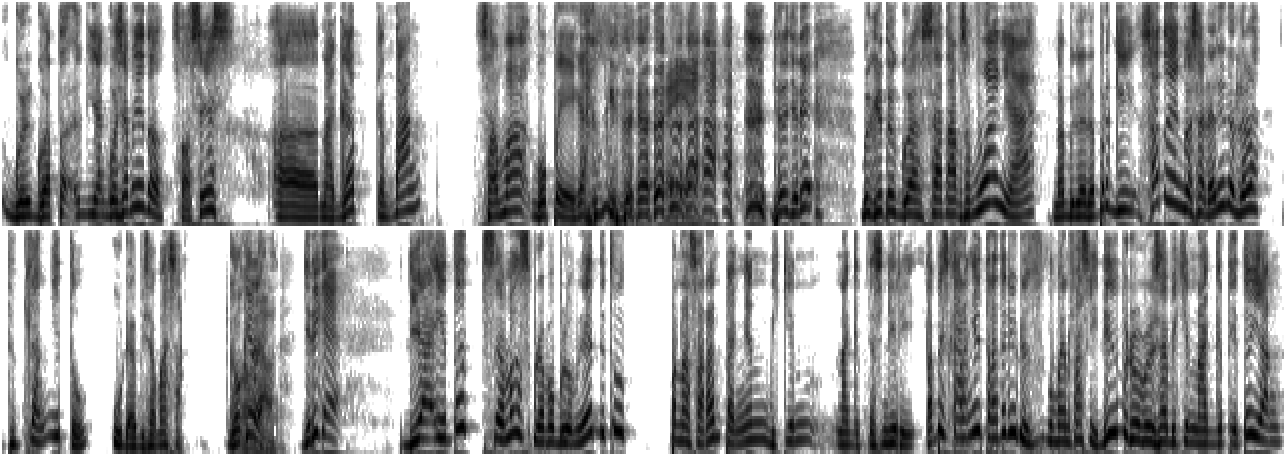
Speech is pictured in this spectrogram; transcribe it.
gue gua te- yang gue siapin itu sosis, eh, nugget, kentang sama gope kan gitu. Jadi, jadi begitu gue setup semuanya, Nabila udah pergi, satu yang gue sadarin adalah tentang itu udah bisa masak. Gokil ya. Jadi kayak dia itu emang seberapa belumnya dia tuh penasaran pengen bikin nuggetnya sendiri. Tapi sekarang ini ternyata dia udah lumayan fasih. Dia benar-benar bisa bikin nugget itu yang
